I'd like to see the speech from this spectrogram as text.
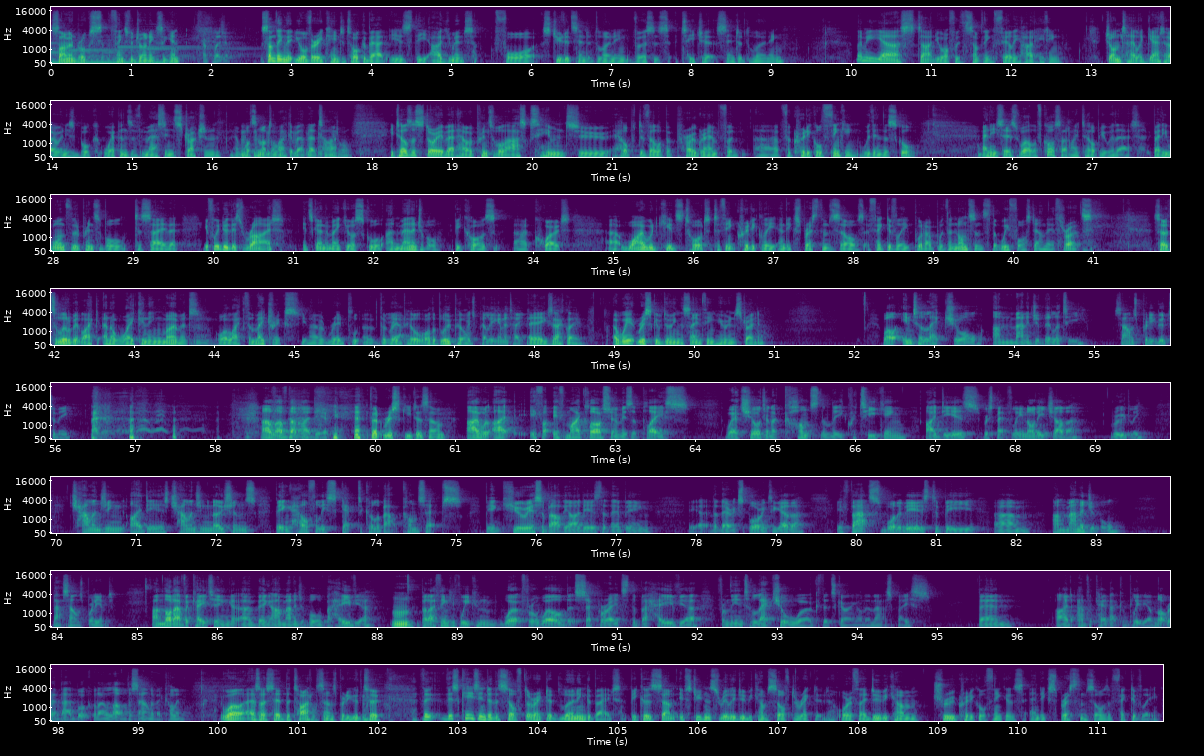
Simon Brooks, thanks for joining us again. A pleasure. Something that you're very keen to talk about is the argument for student centered learning versus teacher centered learning. Let me uh, start you off with something fairly hard hitting. John Taylor Gatto, in his book Weapons of Mass Instruction, and what's not to like about that title, he tells a story about how a principal asks him to help develop a program for, uh, for critical thinking within the school. And he says, Well, of course, I'd like to help you with that. But he wants the principal to say that if we do this right, it's going to make your school unmanageable because, uh, quote, uh, why would kids taught to think critically and express themselves effectively put up with the nonsense that we force down their throats? So it's a little bit like an awakening moment, mm. or like the Matrix, you know, red pl- uh, the red pill or the blue pill. Which pill are you going to take? Exactly. Are we at risk of doing the same thing here in Australia? Well, intellectual unmanageability sounds pretty good to me. I love that idea, but risky to some. I would, I if if my classroom is a place where children are constantly critiquing ideas respectfully, not each other, rudely, challenging ideas, challenging notions, being healthily skeptical about concepts, being curious about the ideas that they're being uh, that they're exploring together. If that's what it is to be um, unmanageable, that sounds brilliant. I'm not advocating um, being unmanageable behavior, mm. but I think if we can work for a world that separates the behavior from the intellectual work that's going on in that space, then I'd advocate that completely. I've not read that book, but I love the sound of it, Colin. Well, as I said, the title sounds pretty good too. the, this keys into the self directed learning debate because um, if students really do become self directed, or if they do become true critical thinkers and express themselves effectively,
